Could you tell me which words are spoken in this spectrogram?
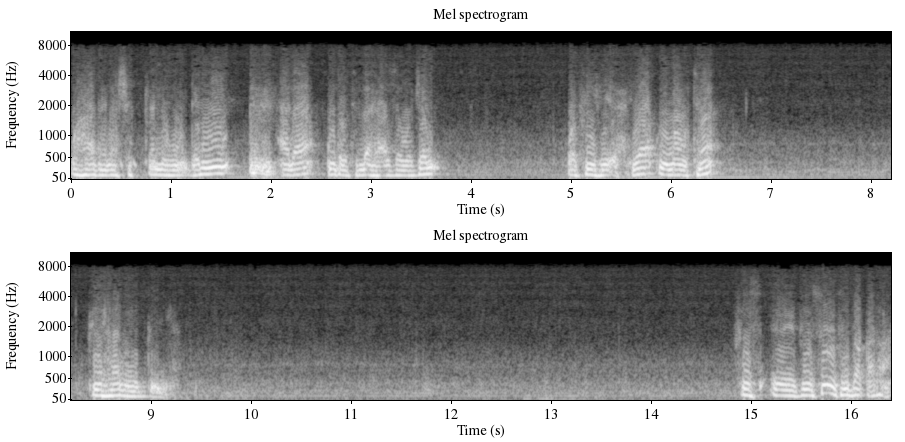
وهذا لا شك أنه دليل على قدرة الله عز وجل وفيه إحياء موتى في هذه الدنيا. في في سورة البقرة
